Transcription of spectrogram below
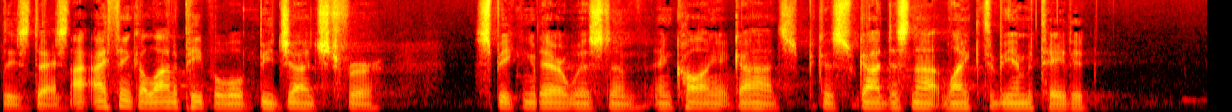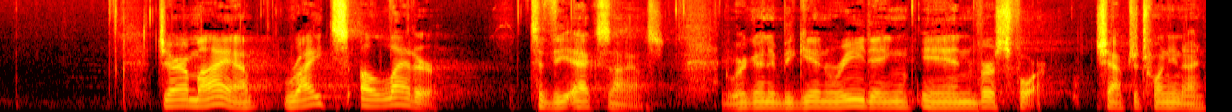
these days. I, think a lot of people will be judged for speaking their wisdom and calling it God's because God does not like to be imitated. Jeremiah writes a letter to the exiles. We're going to begin reading in verse 4, chapter 29.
